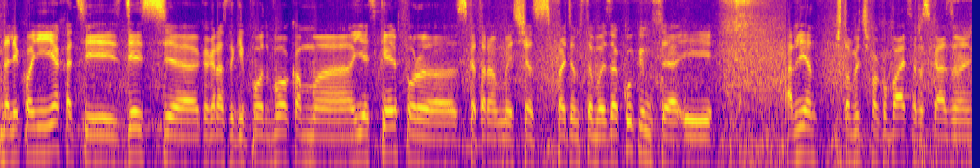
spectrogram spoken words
далеко не ехать. И здесь э, как раз-таки под боком э, есть Кельфур, э, с которым мы сейчас пойдем с тобой закупимся. И Орлен, что будешь покупать, рассказывай.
